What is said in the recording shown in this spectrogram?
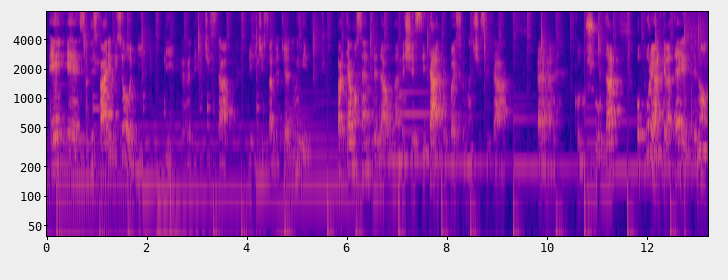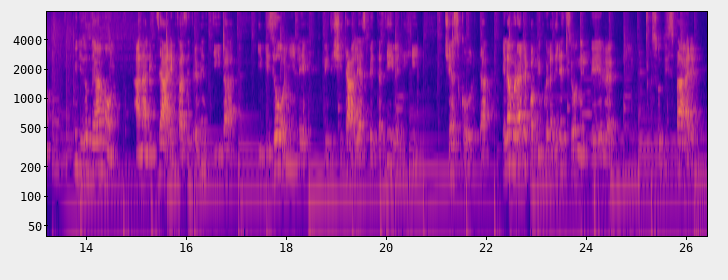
e eh, soddisfare i bisogni di, eh, di, chi sta, di, chi ci sta, leggendo. Quindi partiamo sempre da una necessità che può essere una necessità eh, conosciuta oppure anche latente, no? Quindi dobbiamo analizzare in fase preventiva i bisogni, le criticità, le aspettative di chi ci ascolta e lavorare proprio in quella direzione per soddisfare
